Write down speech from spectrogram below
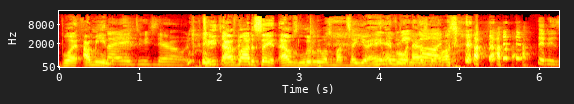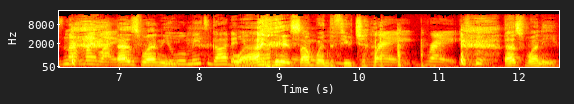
But I mean, But to each their own. to each- I was about to say it. I was literally was about to say, "Yo, hey, You everyone has God. their." that is not my life. That's funny. you will meet God and well, you somewhere in the future. Right, right. That's funny.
